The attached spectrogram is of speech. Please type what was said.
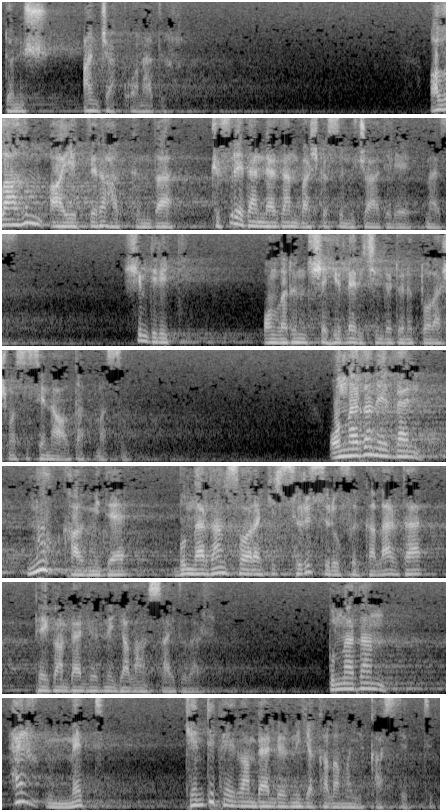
Dönüş ancak O'nadır. Allah'ın ayetleri hakkında küfür edenlerden başkası mücadele etmez. Şimdilik onların şehirler içinde dönüp dolaşması seni aldatmasın. Onlardan evvel Nuh kavmi de bunlardan sonraki sürü sürü fırkalar da peygamberlerini yalan saydılar. Bunlardan her ümmet kendi peygamberlerini yakalamayı kastetti.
